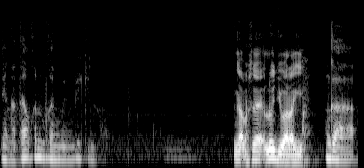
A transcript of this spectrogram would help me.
Ya nggak tahu kan bukan gue yang bikin. Enggak maksudnya lu jual lagi? Enggak.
